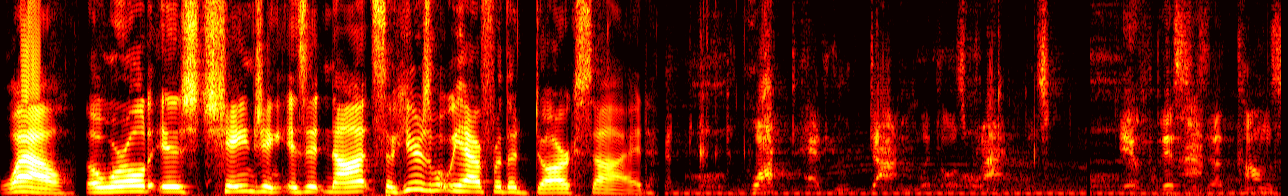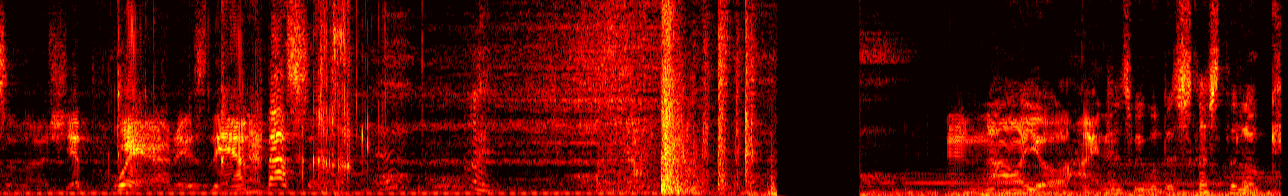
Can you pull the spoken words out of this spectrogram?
Wow, the world is changing, is it not? So here's what we have for the dark side. What have you done with those plans? If this is a consular ship, where is the ambassador? And now, Your Highness, we will discuss the location.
